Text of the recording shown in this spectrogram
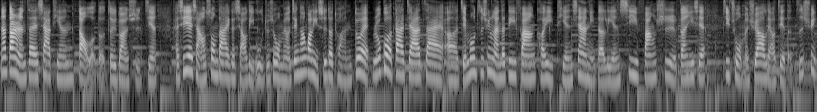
那当然，在夏天到了的这一段时间，凯西也想要送大家一个小礼物，就是我们有健康管理师的团队。如果大家在呃节目资讯栏的地方可以填下你的联系方式跟一些基础我们需要了解的资讯。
